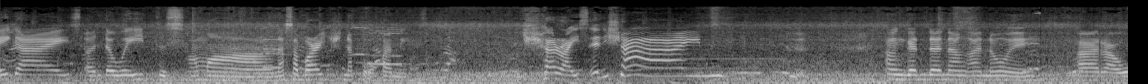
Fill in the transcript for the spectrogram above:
Hey guys, on the way to Samal. Nasa barge na po kami. Siya, rise and shine! Ang ganda ng ano eh, araw.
